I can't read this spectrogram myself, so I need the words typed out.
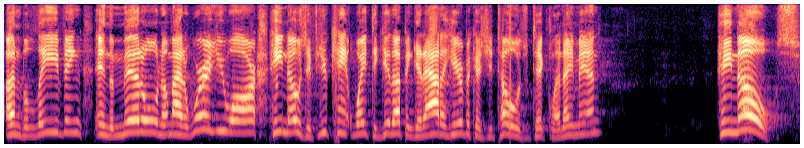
unbelieving, in the middle, no matter where you are. He knows if you can't wait to get up and get out of here because your toes are tickling. Amen? He knows.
